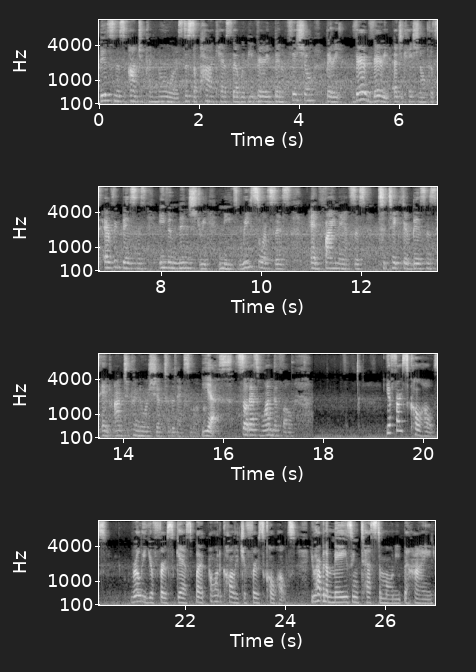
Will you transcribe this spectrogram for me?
business entrepreneurs, this is a podcast that would be very beneficial, very, very, very educational because every business, even ministry needs resources and finances to take their business and entrepreneurship to the next level. Yes. So that's wonderful your first co host, really your first guest, but I want to call it your first co host. You have an amazing testimony behind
